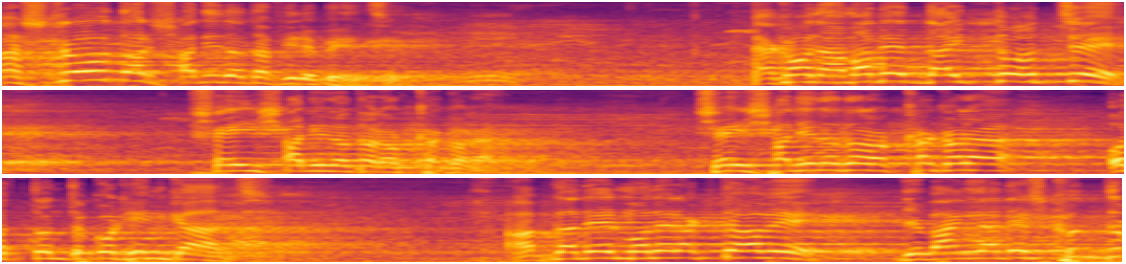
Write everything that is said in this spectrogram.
রাষ্ট্রও তার স্বাধীনতা ফিরে পেয়েছে। এখন আমাদের দায়িত্ব হচ্ছে সেই স্বাধীনতা রক্ষা করা। সেই স্বাধীনতা রক্ষা করা অত্যন্ত কঠিন কাজ। আপনাদের মনে রাখতে হবে যে বাংলাদেশ ক্ষুদ্র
